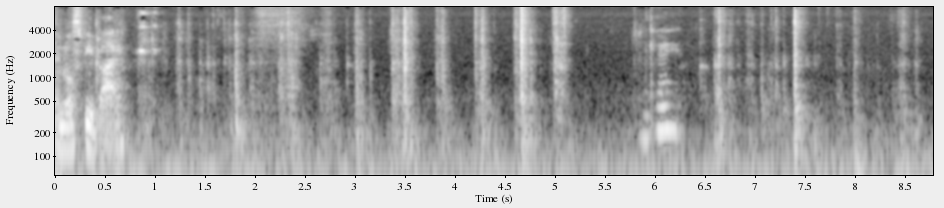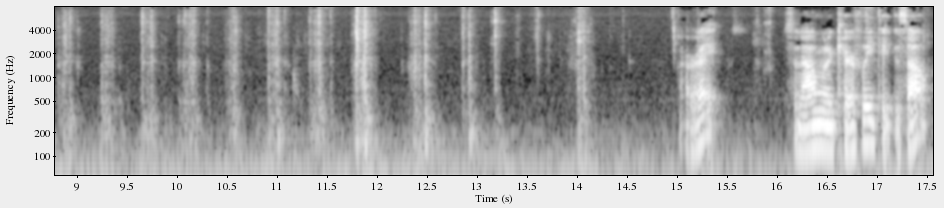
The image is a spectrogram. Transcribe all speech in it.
And we'll speed by. Okay. All right, so now I'm gonna carefully take this out.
